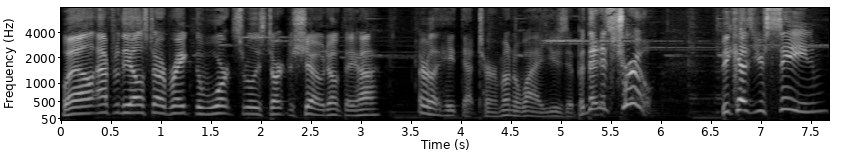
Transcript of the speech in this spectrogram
Well, after the All Star break, the warts really start to show, don't they, huh? I really hate that term. I don't know why I used it, but then it's true because you're seeing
